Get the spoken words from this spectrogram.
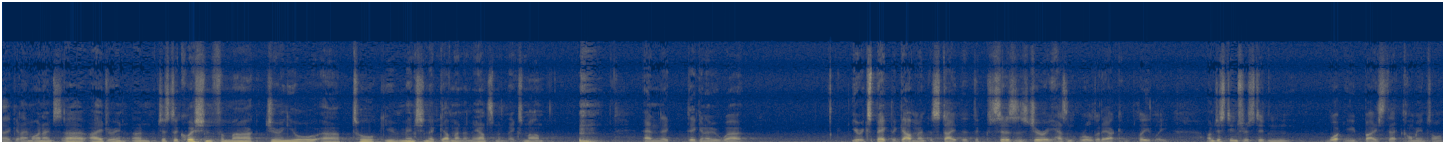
Uh, g'day, my name's uh, Adrian. Um, just a question for Mark. During your uh, talk, you mentioned a government announcement next month, and they're, they're going to uh, you expect the government to state that the citizens' jury hasn't ruled it out completely. I'm just interested in what you base that comment on.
